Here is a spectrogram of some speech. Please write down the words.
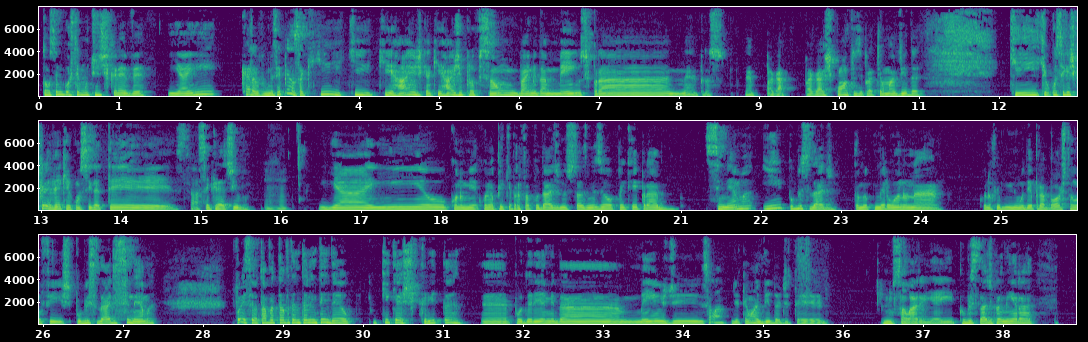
Então eu sempre gostei muito de escrever. E aí, cara, eu comecei a pensar que, que, que, raios, que, que raios de profissão vai me dar meios para né, né, pagar, pagar as contas e para ter uma vida que, que eu consiga escrever, que eu consiga ter, ser criativo. Uhum. E aí, eu, quando, me, quando eu apliquei para a faculdade nos Estados Unidos, eu apliquei para cinema e publicidade. Então, meu primeiro ano na, quando eu fui, me mudei para Boston, eu fiz publicidade e cinema. Foi isso, eu estava tava tentando entender o, o que, que a escrita é, poderia me dar meios de, sei lá, de ter uma vida, de ter um salário. E aí, publicidade para mim era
